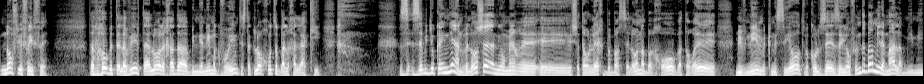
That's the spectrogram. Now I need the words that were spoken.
נוף יפהפה. תבואו בתל אביב, תעלו על אחד הבניינים הגבוהים, תסתכלו החוצה, בא לך להקיא. זה, זה בדיוק העניין, ולא שאני אומר אה, אה, שאתה הולך בברסלונה ברחוב ואתה רואה מבנים וכנסיות וכל זה, איזה יופי, אני מדבר מלמעלה, מ, מ,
